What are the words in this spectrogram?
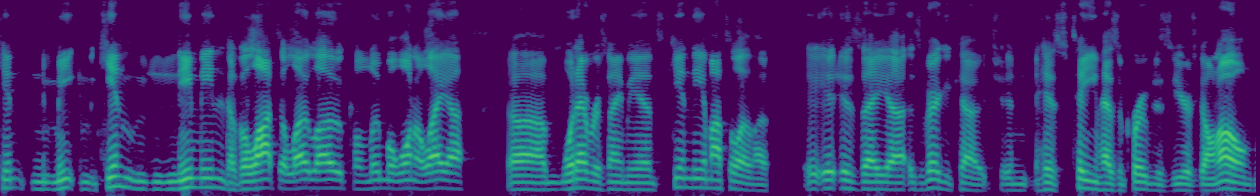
Ken Ken Nimi Delata Lolo, Kaluma Wanalea, um, whatever his name is, Ken Niumatalolo is a uh, is a very good coach, and his team has improved as the years gone on.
